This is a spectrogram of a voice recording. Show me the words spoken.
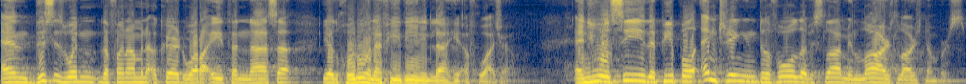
And this is when the phenomenon occurred. وَرَأَيْتَ النَّاسَ يَدْخُلُونَ فِي دِينِ اللَّهِ أَفْوَاجًا And you will see the people entering into the fold of Islam in large, large numbers.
